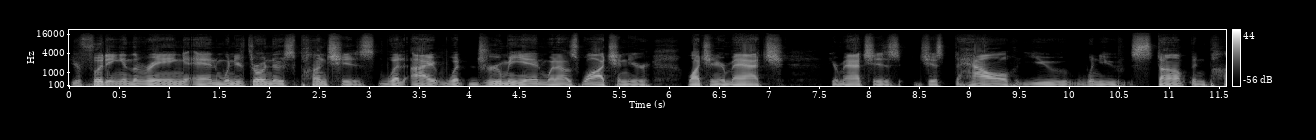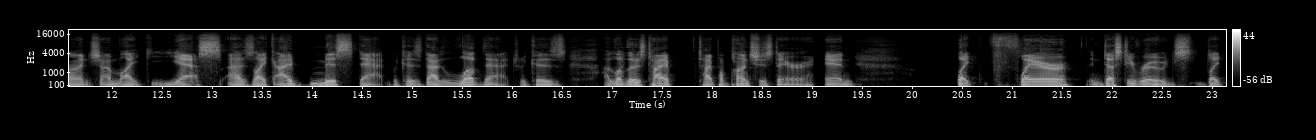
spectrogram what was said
your footing in the ring and when you're throwing those punches, what I what drew me in when I was watching your watching your match, your matches, just how you when you stomp and punch, I'm like, yes. I was like, I missed that because I love that because I love those type type of punches there. And like Flair and Dusty Rhodes, like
